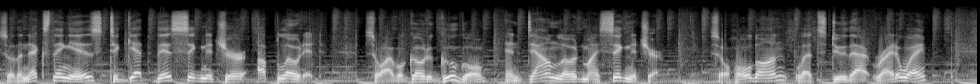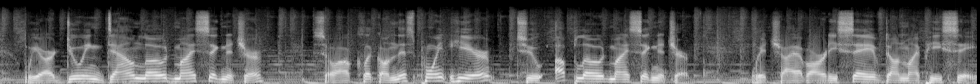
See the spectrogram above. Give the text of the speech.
So the next thing is to get this signature uploaded. So I will go to Google and download my signature. So hold on, let's do that right away. We are doing download my signature. So I'll click on this point here to upload my signature, which I have already saved on my PC.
